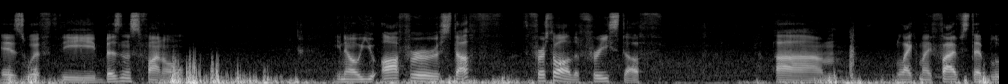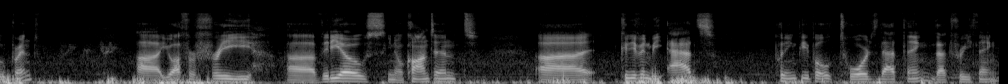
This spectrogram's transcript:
is with the business funnel. You know, you offer stuff. First of all, the free stuff, um, like my five-step blueprint. Uh, you offer free uh, videos, you know, content. Uh, could even be ads putting people towards that thing, that free thing.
